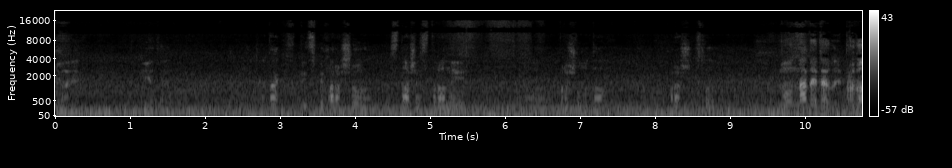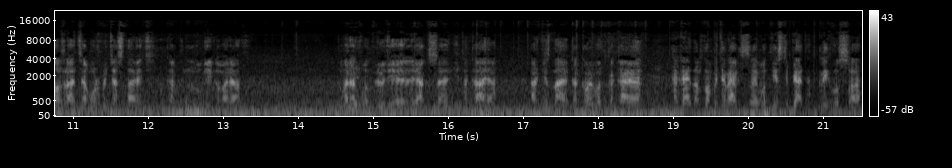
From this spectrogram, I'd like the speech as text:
брали буклеты. А так, в принципе, хорошо с нашей стороны э, прошло там. Хорошо. Ну, надо это продолжать, а может быть оставить, как многие говорят. Говорят, И... вот люди, реакция не такая. А не знаю, какой вот какая, какая должна быть реакция. Вот если 5 откликнулся,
